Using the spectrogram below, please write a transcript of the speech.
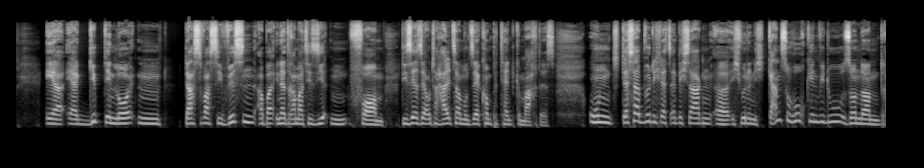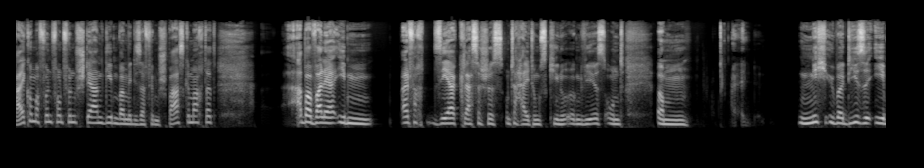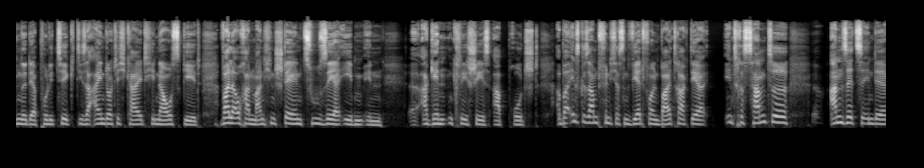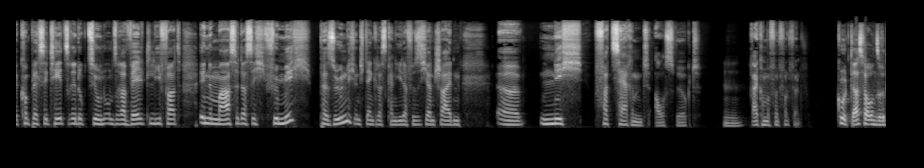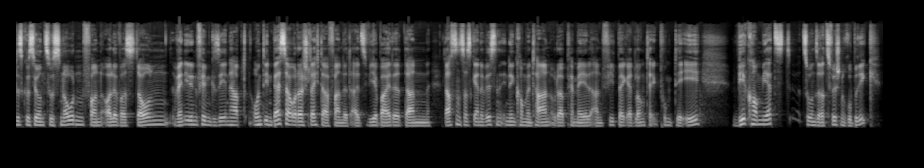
Er, er gibt den Leuten das, was sie wissen, aber in einer dramatisierten Form, die sehr, sehr unterhaltsam und sehr kompetent gemacht ist. Und deshalb würde ich letztendlich sagen, äh, ich würde nicht ganz so hoch gehen wie du, sondern 3,5 von 5 Sternen geben, weil mir dieser Film Spaß gemacht hat. Aber weil er eben einfach sehr klassisches Unterhaltungskino irgendwie ist und ähm, nicht über diese Ebene der Politik, dieser Eindeutigkeit hinausgeht, weil er auch an manchen Stellen zu sehr eben in äh, Agentenklischees abrutscht. Aber insgesamt finde ich das einen wertvollen Beitrag, der interessante äh, Ansätze in der Komplexitätsreduktion unserer Welt liefert, in einem Maße, dass sich für mich persönlich, und ich denke, das kann jeder für sich entscheiden, äh, nicht verzerrend auswirkt. Mhm. 3,5 von 5. Gut, das war unsere Diskussion zu Snowden von Oliver Stone. Wenn ihr den Film gesehen habt und ihn besser oder schlechter fandet als wir beide, dann lasst uns das gerne wissen in den Kommentaren oder per Mail an feedback at longtake.de. Wir kommen jetzt zu unserer Zwischenrubrik,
